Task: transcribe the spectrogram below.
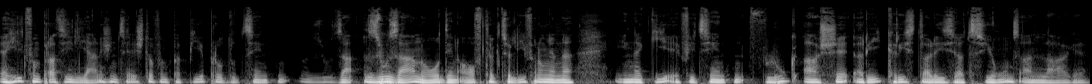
erhielt vom brasilianischen Zellstoff- und Papierproduzenten Susa Susano den Auftrag zur Lieferung einer energieeffizienten Flugasche-Rekristallisationsanlage.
